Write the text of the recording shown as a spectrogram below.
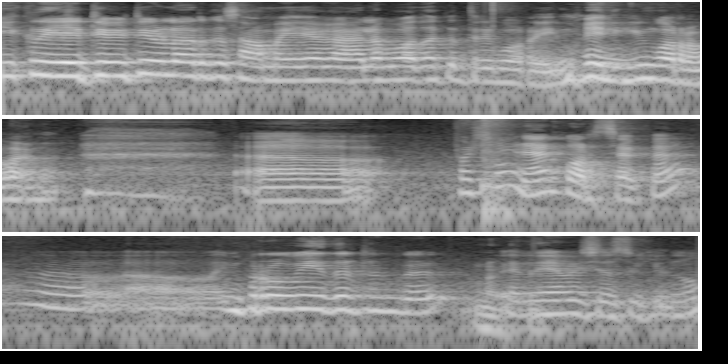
ഈ ക്രിയേറ്റിവിറ്റി ഉള്ളവർക്ക് സമയ കാലബോധമൊക്കെ ഇത്തിരി കുറയും. എനിക്കും കുറവാണ്. പക്ഷേ ഞാൻ കുറച്ചൊക്കെ ഇമ്പ്രൂവ് ചെയ്തിട്ടുണ്ട് എന്ന് ഞാൻ വിശ്വസിക്കുന്നു.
